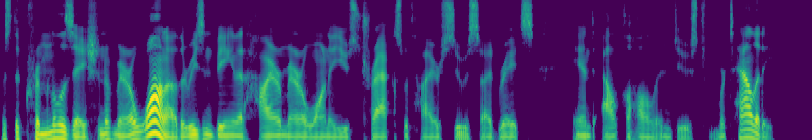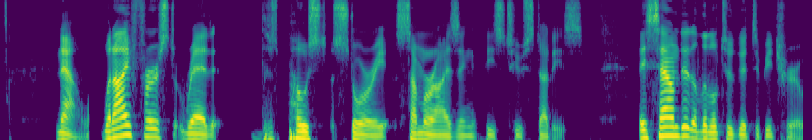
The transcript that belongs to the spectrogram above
was the criminalization of marijuana. The reason being that higher marijuana use tracks with higher suicide rates and alcohol induced mortality. Now, when I first read this post story summarizing these two studies, they sounded a little too good to be true,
